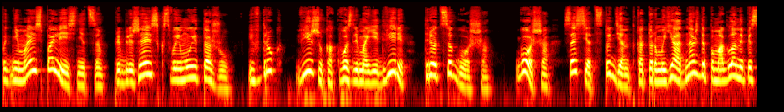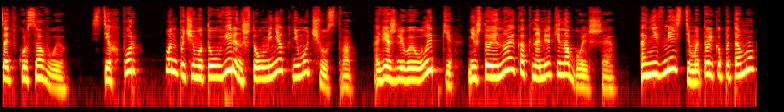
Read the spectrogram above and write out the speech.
Поднимаюсь по лестнице, приближаясь к своему этажу, и вдруг вижу, как возле моей двери трется Гоша. Гоша – сосед-студент, которому я однажды помогла написать курсовую. С тех пор он почему-то уверен, что у меня к нему чувства, а вежливые улыбки – не что иное, как намеки на большее. Они вместе мы только потому,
